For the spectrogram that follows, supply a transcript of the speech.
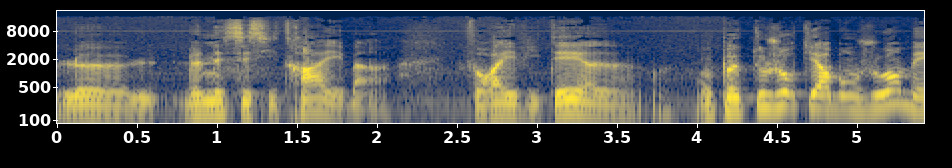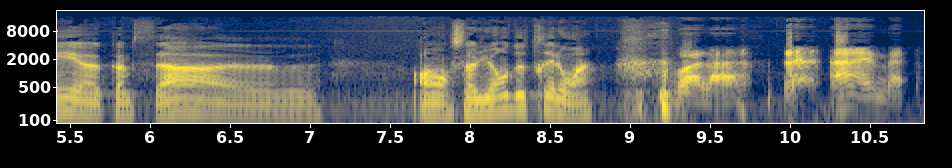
le, le nécessitera, et ben il faudra éviter. euh, on peut toujours dire bonjour, mais comme ça, en saluant de très loin. voilà. À un mètre.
